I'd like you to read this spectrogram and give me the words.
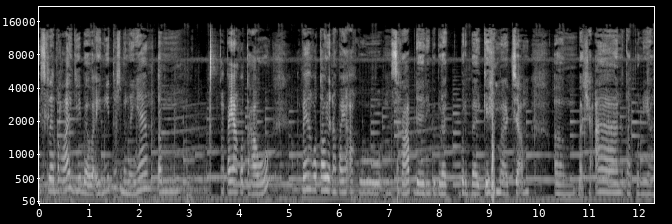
disclaimer lagi bahwa ini itu sebenarnya um, apa yang aku tahu apa yang aku tahu dan apa yang aku serap dari berbagai macam um, bacaan ataupun yang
